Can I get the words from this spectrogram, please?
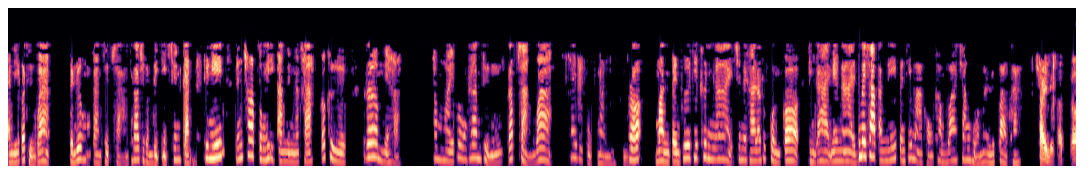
อันนี้ก็ถือว่า เป็นเรื่องของการสืบสารพระราชดำริอีกเช่นกัน ทีนี้ฉันชอบตรงนี้อีกอันหนึ่งนะคะ ก็คือเริ่มเนี่ยค่ะทำไมพระองค์ท่านถึงรับสั่งว่าให้ไปปลูกมัน เพราะมันเป็นพืชที่ขึ้นง่ายใช่ไหมคะ แล้วทุกคนก็กินได้ง่าย ๆ ไม่ทราบอันนี้เป็นที่มาของคำว่าช่างหัวมันหรือเปล่าคะ ใช่เลยครับ ก็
